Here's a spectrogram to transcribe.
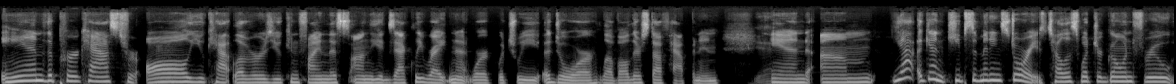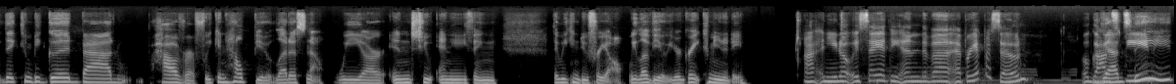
and the Purrcast for all you cat lovers. You can find this on the Exactly Right network, which we adore. Love all their stuff happening. Yeah. And um yeah, again, keep submitting stories. Tell us what you're going through. They can be good, bad, however, if we can help you, let us know. We are into anything that we can do for y'all. We love you. You're a great community. Uh, and you know what we say at the end of uh, every episode? Oh, Godspeed. Godspeed.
